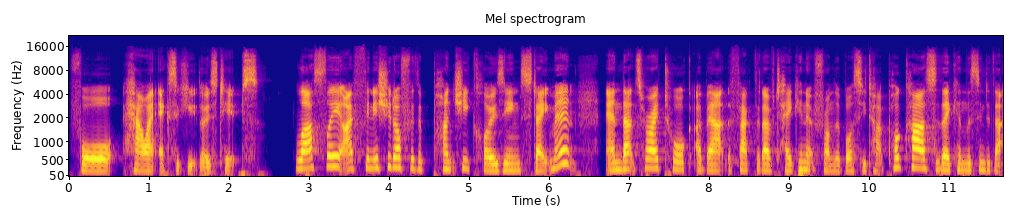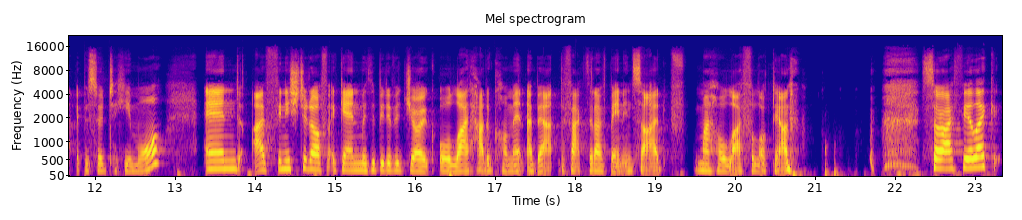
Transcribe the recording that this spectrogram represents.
for how I execute those tips. Lastly, I finish it off with a punchy closing statement, and that's where I talk about the fact that I've taken it from the Bossy Type podcast so they can listen to that episode to hear more. And I've finished it off again with a bit of a joke or lighthearted comment about the fact that I've been inside my whole life for lockdown. so I feel like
